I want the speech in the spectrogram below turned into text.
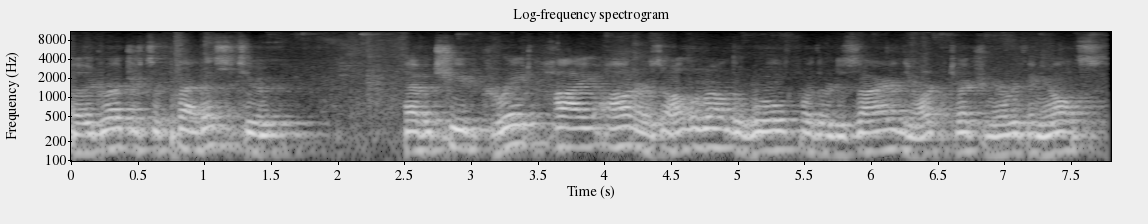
uh, the graduates of Pratt Institute have achieved great high honors all around the world for their design, the architecture, and everything else.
